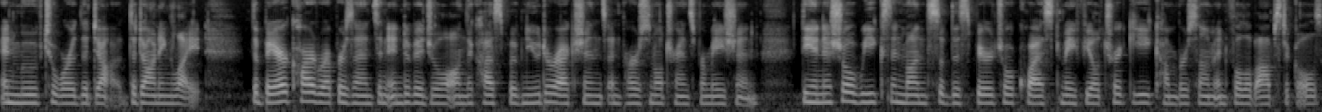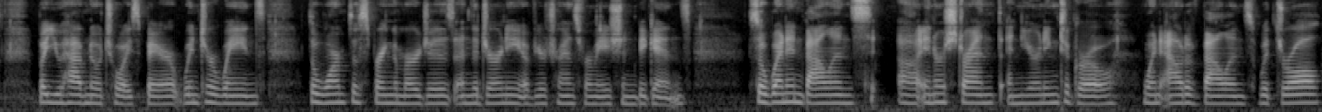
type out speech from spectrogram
and move toward the, da- the dawning light. The bear card represents an individual on the cusp of new directions and personal transformation. The initial weeks and months of the spiritual quest may feel tricky, cumbersome, and full of obstacles, but you have no choice, Bear. Winter wanes, the warmth of spring emerges, and the journey of your transformation begins. So, when in balance, uh, inner strength and yearning to grow, when out of balance, withdrawal,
